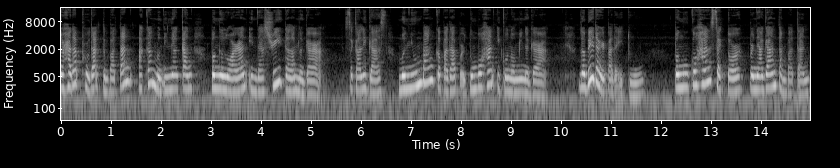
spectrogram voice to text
terhadap produk tempatan akan meningkatkan pengeluaran industri dalam negara, sekaligus menyumbang kepada pertumbuhan ekonomi negara. Lebih daripada itu, pengukuhan sektor perniagaan tempatan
